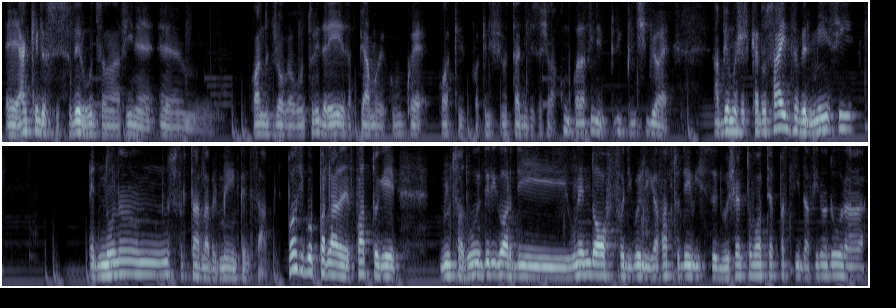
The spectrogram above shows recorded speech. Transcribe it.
E anche lo stesso De Rozan alla fine, ehm, quando gioca contro i tre, sappiamo che comunque qualche, qualche difficoltà di difesa ce l'ha. Comunque alla fine il, il principio è, abbiamo cercato size per mesi e non, non, sfruttarla per me è impensabile. Poi si può parlare del fatto che, non so, tu ti ricordi un end-off di quelli che ha fatto Davis 200 volte a partita fino ad ora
